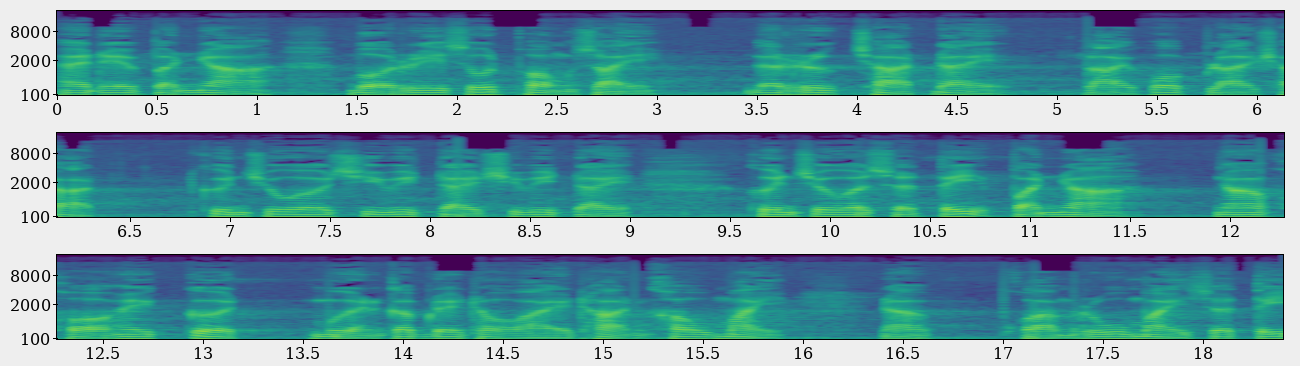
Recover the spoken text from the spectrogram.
ให้ได้ปัญญาบริสุทธิ์ผ่องใสและรึกชาติได้หลายภพหลายชาติ ขึ้นชั่วชีวิตใดชีวิตใด ขึ้นชั่วสติปัญญานะขอให้เกิด เหมือนกับได้ถวายฐานเข้าใหม่นะความรู้ใหม่สติ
